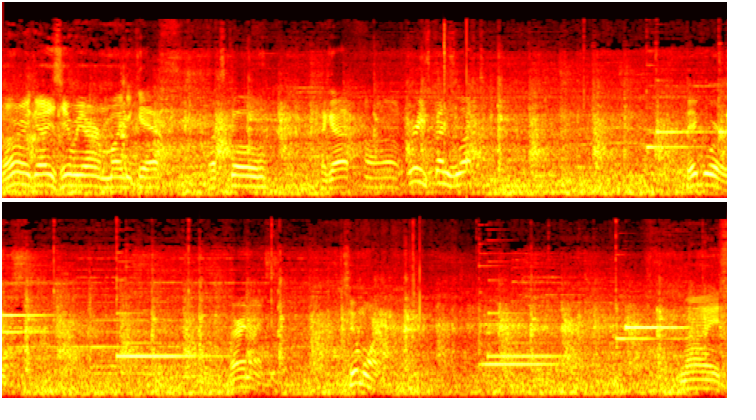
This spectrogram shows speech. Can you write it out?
All right, guys, here we are, Mighty Cash. Let's go. I got uh, three spins left. Big words. Very nice. Two more. Nice.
